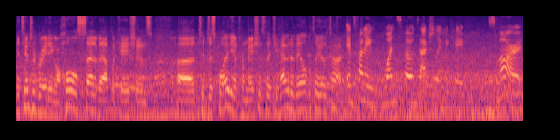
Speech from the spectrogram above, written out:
it's integrating a whole set of applications uh, to display the information so that you have it available to you at the time. It's funny, once phones actually became smart,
